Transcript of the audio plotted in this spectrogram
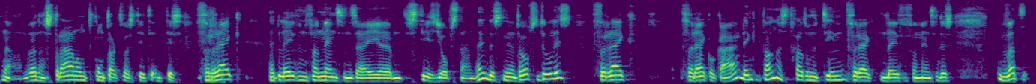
nou, wat een stralend contact was dit. Het is verrijk het leven van mensen, zei Steve Jobs staan. Dus het hoogste doel is verrijk verrijk elkaar, denk ik dan. Als het gaat om het team, verrijkt het leven van mensen. Dus wat,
